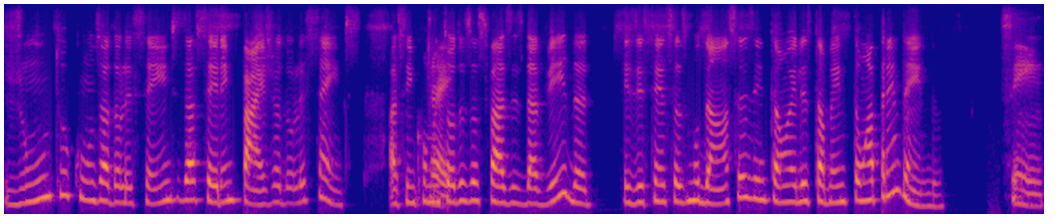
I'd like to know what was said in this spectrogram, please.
junto com os adolescentes a serem pais de adolescentes. Assim como é. em todas as fases da vida, existem essas mudanças, então eles também estão aprendendo. Sim,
